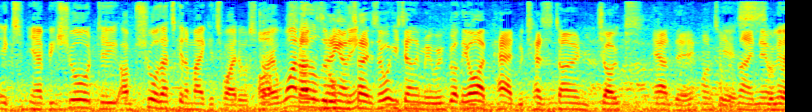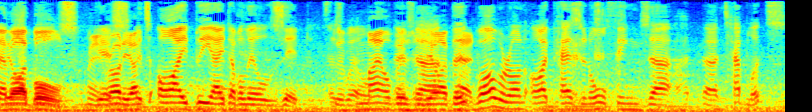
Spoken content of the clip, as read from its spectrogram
You know, be sure to. I'm sure that's going to make its way to Australia. Oh, One so, other little thing. So, so what you're telling me, we've got the iPad, which has its own jokes out there. Once Yes, named, now so we're going to have the eyeballs. Right, yes, rightio. it's I B A L L Z as the well. male version And, of the uh, iPad. while we're on iPads and all things uh, uh, tablets,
